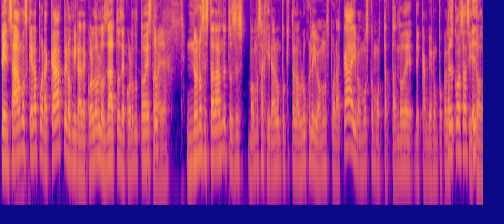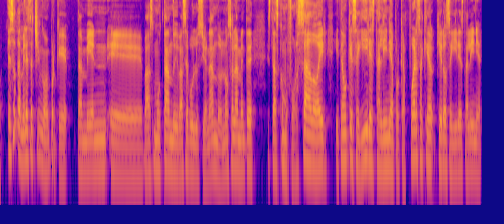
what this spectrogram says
Pensábamos que era por acá, pero mira, de acuerdo a los datos, de acuerdo a todo esto. No nos está dando, entonces vamos a girar un poquito la brújula y vámonos por acá y vamos como tratando de, de cambiar un poco las cosas y Es- todo. Eso también está chingón porque también eh, vas mutando y vas evolucionando. No solamente estás como forzado a ir y tengo que seguir esta línea porque a fuerza quiero, quiero seguir esta línea.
